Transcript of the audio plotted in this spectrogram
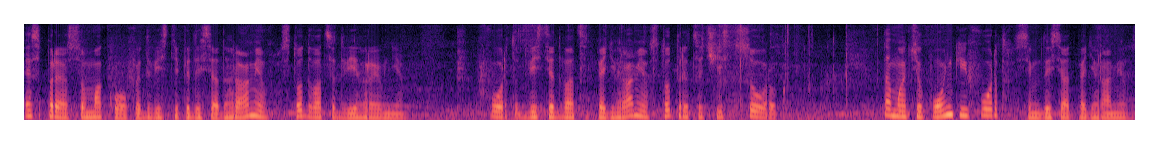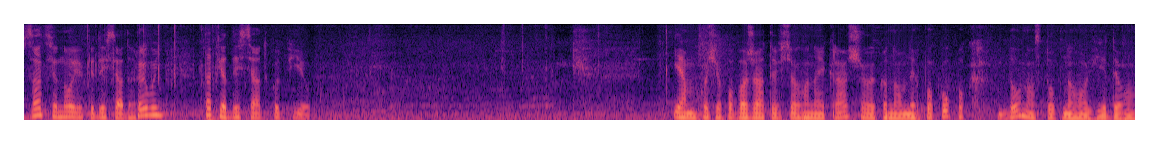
Еспресо Макофе 250 грамів 122 гривні. Форт 225 грамів 136,40. Та мацюпонький Форт 75 грамів за ціною 50 гривень та 50 копійок. Я вам хочу побажати всього найкращого, економних покупок. До наступного відео.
